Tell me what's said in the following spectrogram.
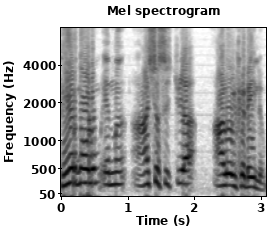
തീർന്നോളും എന്ന് ആശ്വസിച്ച ആളുകൾക്കിടയിലും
